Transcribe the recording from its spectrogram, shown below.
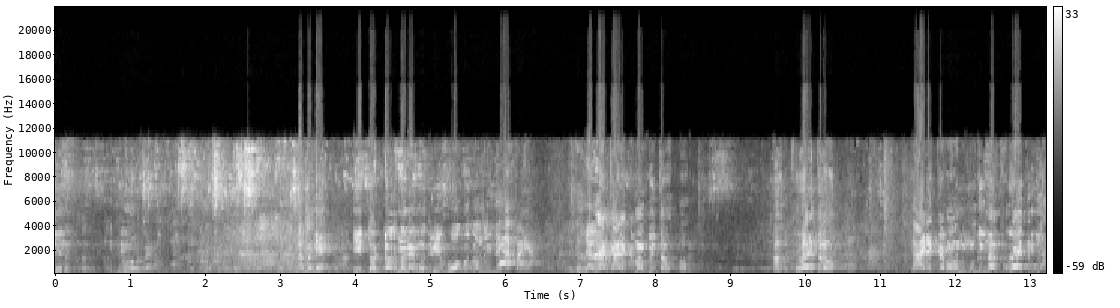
ನೀನು? ನೀವು ಹೋಗಬೇಡ. ನಮಗೆ ಈ ದೊಡ್ಡವ್ರ ಮನೆ ಮದುವೆ ಹೋಗೋದೊಂದು ಇದೇ ಅಪಾಯ. ಎಲ್ಲ ಕಾರ್ಯಕ್ರಮ ಮುಗಿತಾವ ಪುರೋಹಿತರು ಕಾರ್ಯಕ್ರಮ ಒಂದು ಮುಗಿದ ಮೇಲೆ ಪುರೋಹಿತರಿಗಿಲ್ಲ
